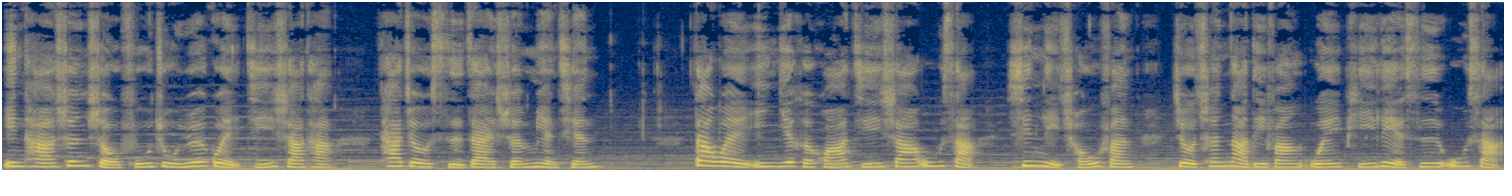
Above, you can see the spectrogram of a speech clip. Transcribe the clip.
因他伸手扶住约柜，击杀他，他就死在神面前。大卫因耶和华击杀乌撒，心里愁烦，就称那地方为皮列斯乌撒，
